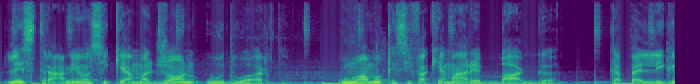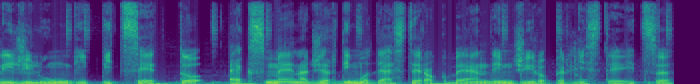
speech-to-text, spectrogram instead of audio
L'estraneo si chiama John Woodward, un uomo che si fa chiamare Bug capelli grigi lunghi, pizzetto, ex manager di modeste rock band in giro per gli States,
